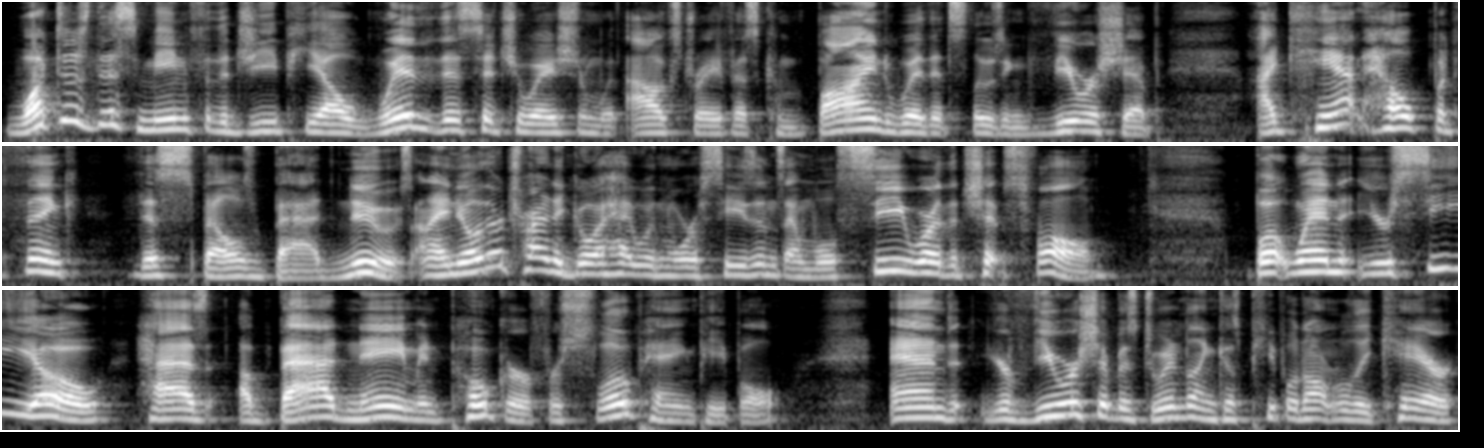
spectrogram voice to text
what does this mean for the GPL with this situation with Alex Dreyfus combined with its losing viewership? I can't help but think this spells bad news. And I know they're trying to go ahead with more seasons, and we'll see where the chips fall. But when your CEO has a bad name in poker for slow paying people, and your viewership is dwindling because people don't really care,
